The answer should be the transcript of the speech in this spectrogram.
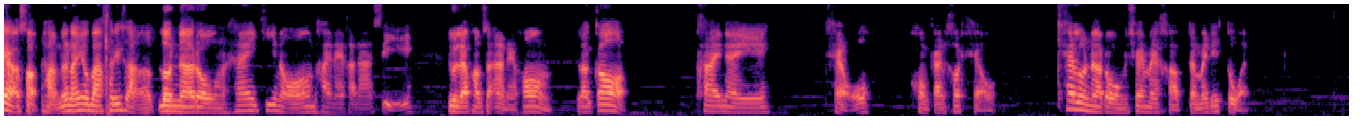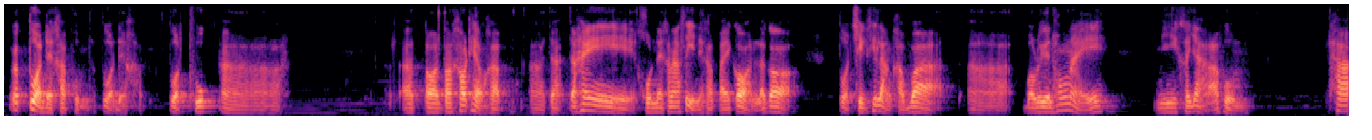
อยากสอบถามเรื่องนโยบายข้อที่สามครับรณรงค์ให้พี่น้องภายในคณะสี ดูแลความสะอาดในห้อง แล้วก็ภายในแถวของการเข้าแถว แค่รณรงค์ใช่ไหมครับ แต่ไม่ได้ตรวจ ก็ตรวจเลยครับผมตรวจเลยครับ ตรวจทุกอ่าอ่าตอนตอนเข้าแถวครับอ่าจะจะให้คนในคณะสี่นะครับไปก่อน แล้วก็ตรวจเช็คที่หลังครับว่าอ่าบริเวณห้องไหน มีขยะครับผม ถ้า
